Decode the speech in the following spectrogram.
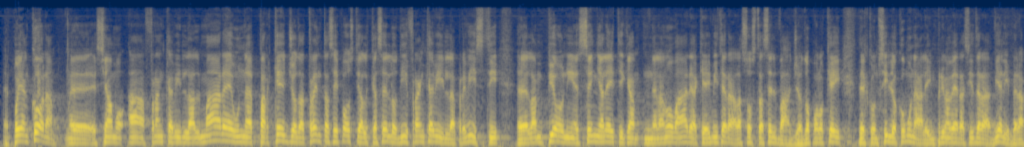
Eh, poi ancora eh, siamo a Francavilla al mare, un parcheggio da 36 posti al casello di Francavilla, previsti eh, lampioni e segnaletica nella nuova area che eviterà la sosta selvaggia. Dopo l'ok del Consiglio Comunale in primavera si darà via libera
